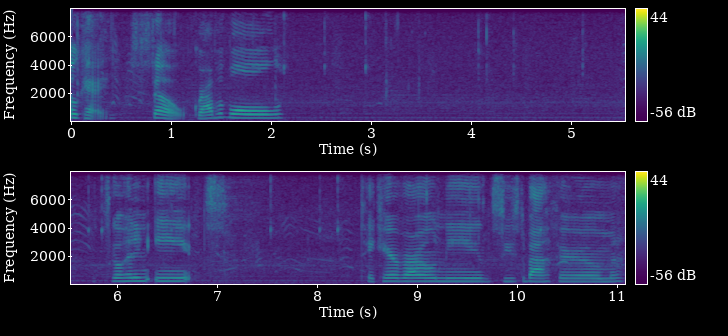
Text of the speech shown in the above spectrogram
Okay, so grab a bowl. Go ahead and eat. Take care of our own needs. Use the bathroom.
